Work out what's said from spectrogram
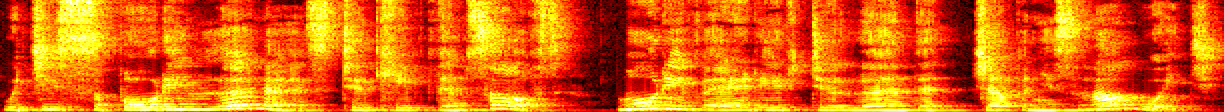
which is supporting learners to keep themselves motivated to learn the Japanese language.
